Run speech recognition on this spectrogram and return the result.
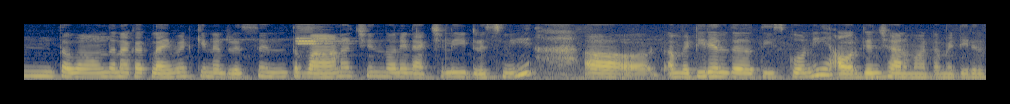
ఎంత బాగుందో. నాకు ఆ క్లైమేట్కి నా డ్రెస్ ఎంత బాగా నచ్చిందో. నేను యాక్చువల్లీ ఈ డ్రెస్ని మెటీరియల్ తీసుకొని ఆర్గంజా అనమాట మెటీరియల్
